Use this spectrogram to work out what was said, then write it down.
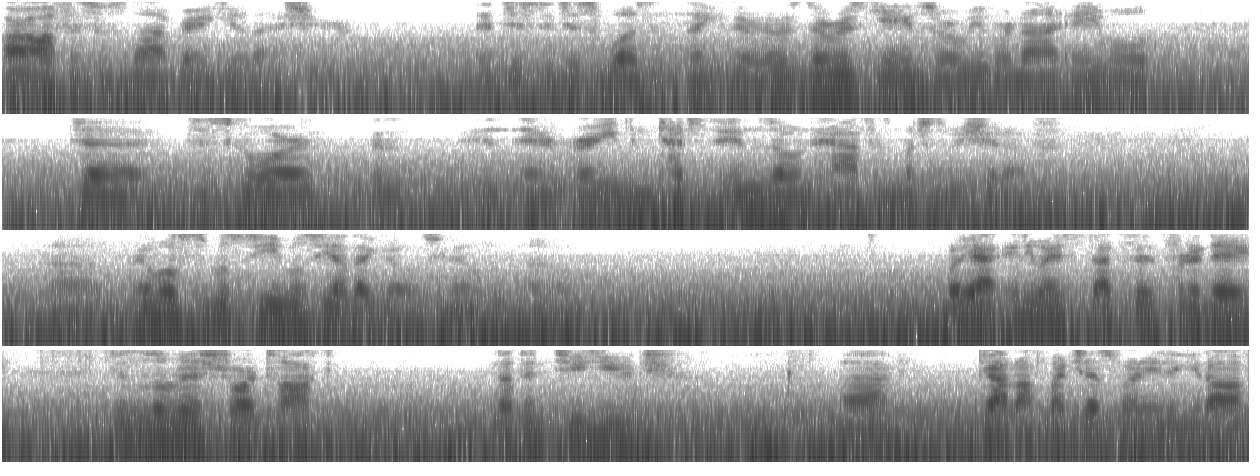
our offense was not very good last year. it just it just wasn't like there was there was games where we were not able to to score or even touch the end zone half as much as we should have. Um, and we'll we'll see we'll see how that goes, you know. Um, but yeah, anyways, that's it for today. Just a little bit of short talk, nothing too huge. Uh, got off my chest what I need to get off.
